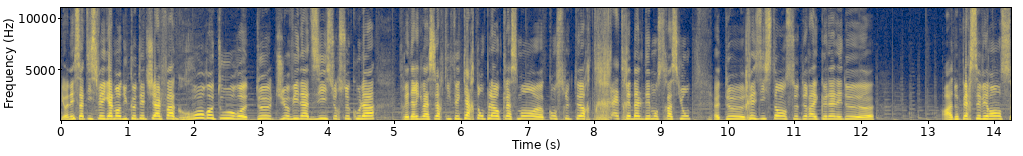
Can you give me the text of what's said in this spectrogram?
Et on est satisfait également du côté de chez Alpha. Gros retour de Giovinazzi sur ce coup-là. Frédéric Vasseur qui fait carton plein au classement euh, constructeur. Très très belle démonstration euh, de résistance de Raikkonen et de euh, de persévérance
